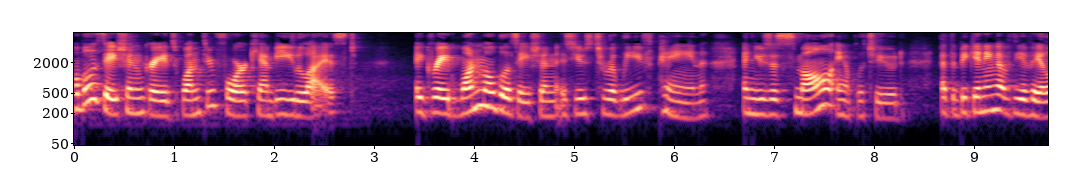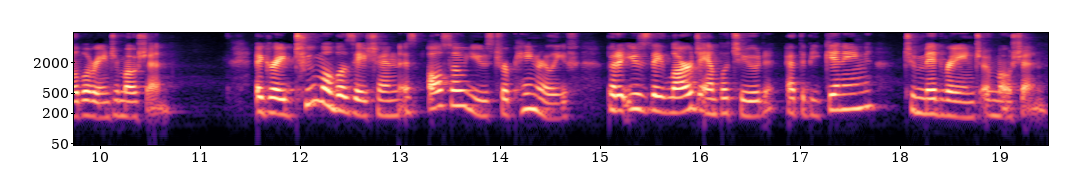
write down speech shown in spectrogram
Mobilization grades 1 through 4 can be utilized. A grade 1 mobilization is used to relieve pain and uses small amplitude at the beginning of the available range of motion. A grade 2 mobilization is also used for pain relief, but it uses a large amplitude at the beginning to mid-range of motion.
